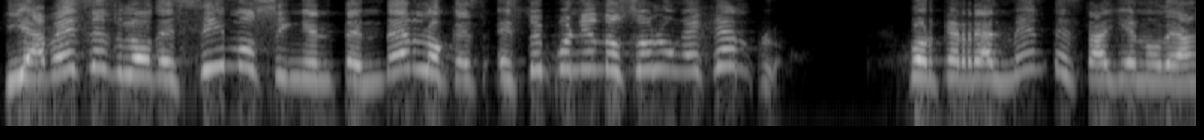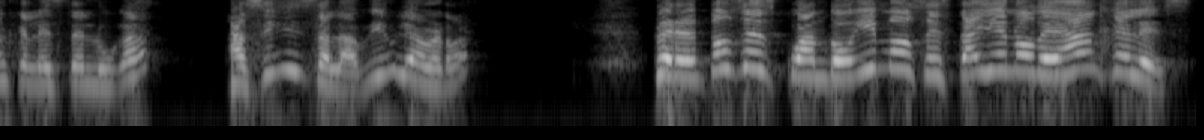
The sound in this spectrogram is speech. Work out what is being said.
Y a veces lo decimos sin entender lo que estoy poniendo solo un ejemplo, porque realmente está lleno de ángeles este lugar. Así dice la Biblia, ¿verdad? Pero entonces cuando oímos está lleno de ángeles,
